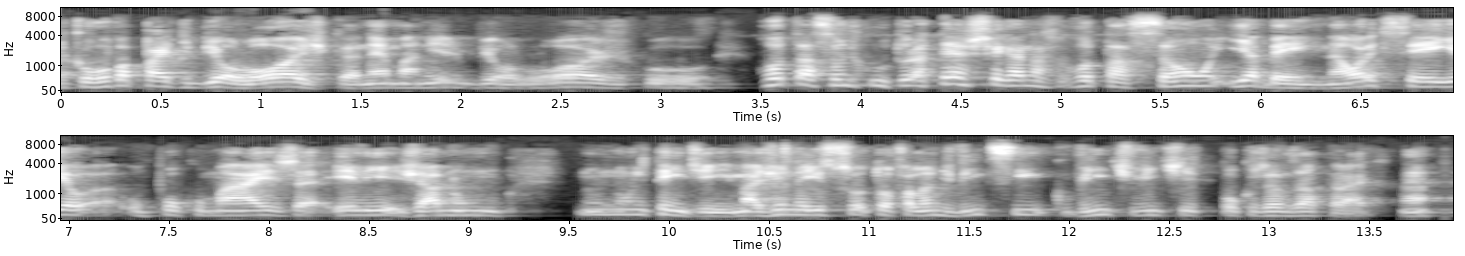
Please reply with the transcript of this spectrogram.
hora que eu vou para a parte biológica, né, manejo biológico, rotação de cultura, até chegar na rotação ia bem. Na hora que você ia um pouco mais, ele já não, não, não entendia. Imagina isso, eu estou falando de 25, 20, 20 e poucos anos atrás, né?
